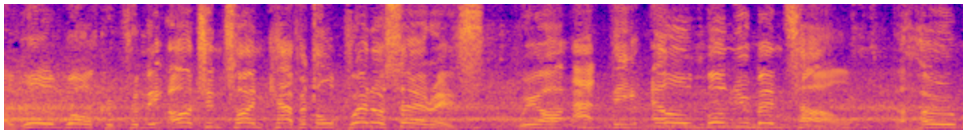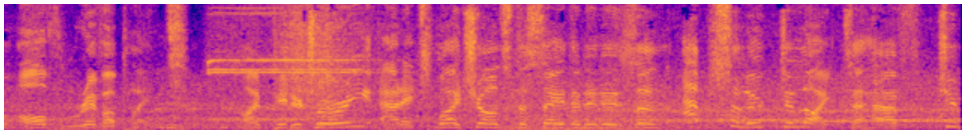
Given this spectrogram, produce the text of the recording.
A warm welcome from the Argentine capital, Buenos Aires. We are at the El Monumental, the home of River Plate. I'm Peter Drury, and it's my chance to say that it is an absolute delight to have Jim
